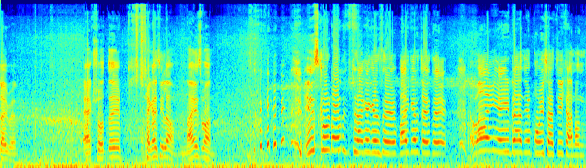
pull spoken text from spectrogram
যাইবেন। একশোতে ঠেকাইছিলাম। নাইস ওয়ান স্কুটার ঠেকে গেছে বাইকের চাইতে। ভাই, এইটা যে পয়সা চিক আনন্দ।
